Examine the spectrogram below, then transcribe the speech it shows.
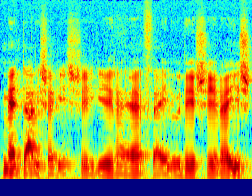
mentális egészségére, fejlődésére is.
